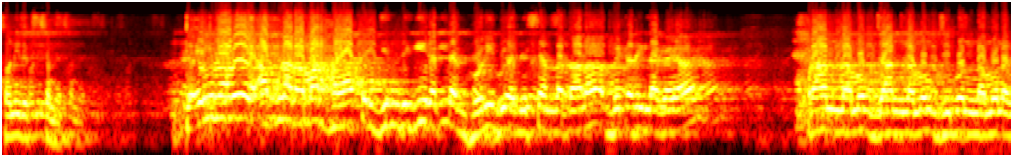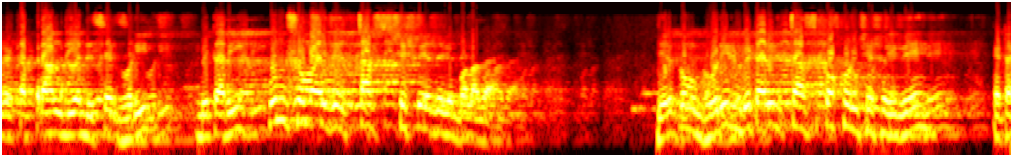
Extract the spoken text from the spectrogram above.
সোনি রেক্সনের তো এইভাবে আপনার আমার হায়াতের জিন্দগির একটা ঘড়ি দিয়ে দিছে আল্লাহ তাআলা, ব্যাটারি লাগায়া প্রাণ নামক, জান নামক, জীবন নামক একটা প্রাণ দিয়ে দিছে ঘড়ি, ব্যাটারি। কোন সময় যে চার্জ শেষ হয়ে যাবে বলা যায় যেরকম ঘড়ির ব্যাটারির চার্জ কখন শেষ হইবে, এটা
